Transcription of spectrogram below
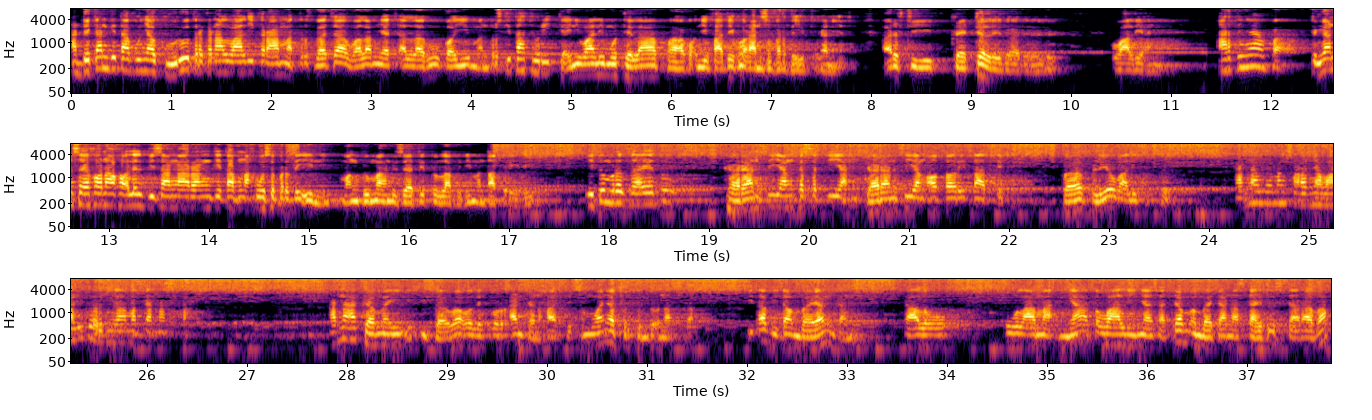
Andai kan kita punya guru terkenal wali keramat terus baca walam yaj'al lahu fahiman terus kita curiga ini wali model apa kok nyifati Quran seperti itu kan ya. Harus di gradel itu ada waliannya. Artinya apa? Dengan Syekhona Khalil bisa ngarang kitab nahwu seperti ini, Mangdumah Nuzati Tulab ini mentakriri. Itu menurut saya itu garansi yang kesekian, garansi yang otoritatif bahwa beliau wali betul. Karena memang syaratnya wali itu harus menyelamatkan naskah. Karena agama ini dibawa oleh Quran dan hadis, semuanya berbentuk naskah. Kita bisa membayangkan kalau ulamanya atau walinya saja membaca naskah itu secara apa?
